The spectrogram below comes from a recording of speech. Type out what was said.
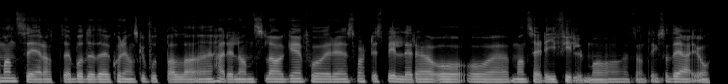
man ser at eh, både det koreanske fotballherrelandslaget får svarte spillere, og, og man ser det i film og sånne ting. Så det er jo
